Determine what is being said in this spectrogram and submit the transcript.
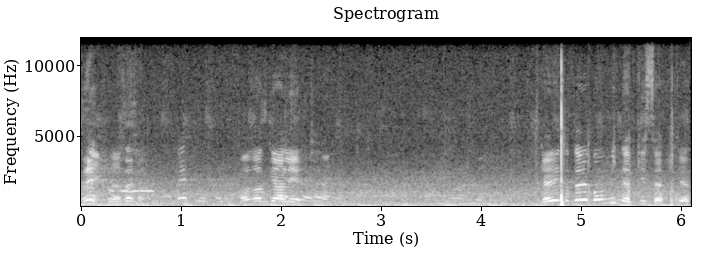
Retro zene. Azaz Gellért. Gellért az előbb mindent kiszedtél.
